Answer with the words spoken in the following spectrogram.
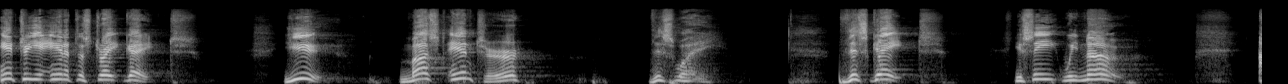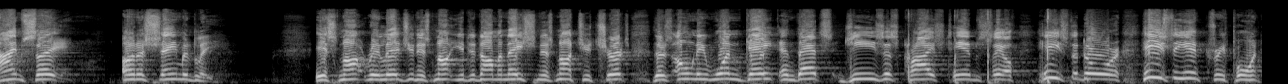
Enter ye in at the strait gate. You must enter this way, this gate. You see, we know. I'm saying unashamedly it's not religion, it's not your denomination, it's not your church. There's only one gate, and that's Jesus Christ Himself. He's the door, He's the entry point.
